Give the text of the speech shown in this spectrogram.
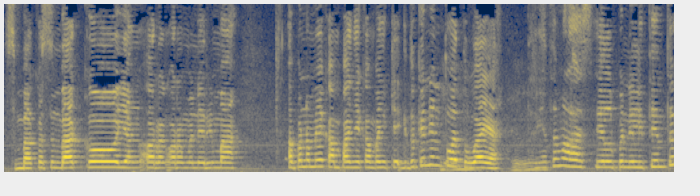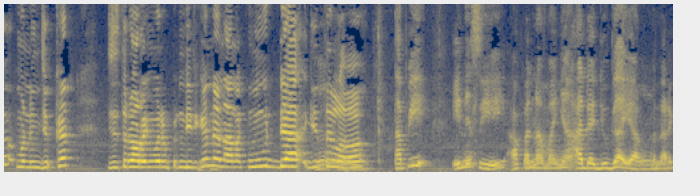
sembako sembako yang orang-orang menerima apa namanya kampanye kampanye kayak gitu kan yang tua-tua ya. Ternyata malah hasil penelitian tuh menunjukkan justru orang yang berpendidikan dan anak muda gitu loh. Tapi ini sih apa namanya ada juga yang menarik.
